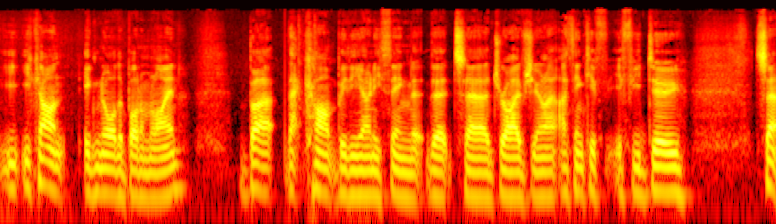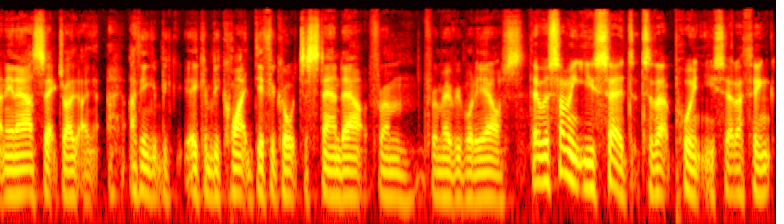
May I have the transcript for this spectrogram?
you, you, can't ignore the bottom line but that can't be the only thing that that uh, drives you. And I, I, think if if you do certainly in our sector i, I think it, be, it can be quite difficult to stand out from from everybody else. There was something you said to that point. You said i think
